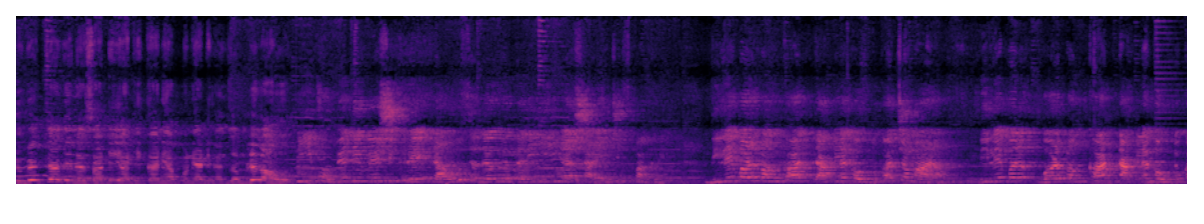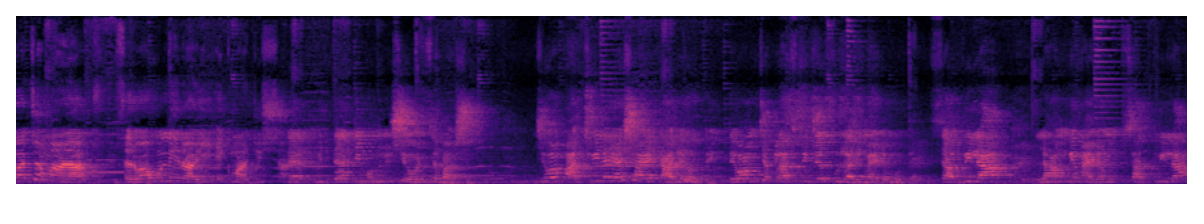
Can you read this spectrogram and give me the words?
शुभेच्छा देण्यासाठी या ठिकाणी आपण या ठिकाणी जमलेलो आहोत. भव्य दिव्य शिखरे राहू सदग्र तरी ही या शाळेचीच पाखरे. दिले बळ पंखात टाकल्या कौतुकाच्या माळा. दिले बळ बळ पंखात टाकल्या कौतुकाच्या माळा. सर्वाहून निराळी एक माझी शाळेत विद्यार्थी म्हणून शेवटचं भाषण. जेव्हा पाचवीला या शाळेत आले होते तेव्हा आमच्या क्लास टीचर फुलारी मॅडम होत्या. सहावीला लहांगे मॅडम सातवीला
